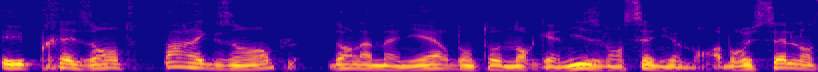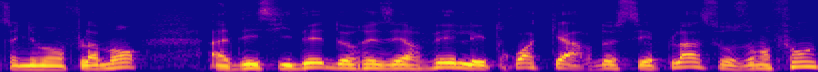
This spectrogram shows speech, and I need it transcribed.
est présente par exemple dans la manière dont on organise l'enseignement. À Bruxelles, l'enseignement flamand a décidé de réserver les trois quarts de ses places aux enfants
